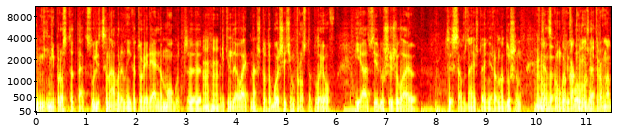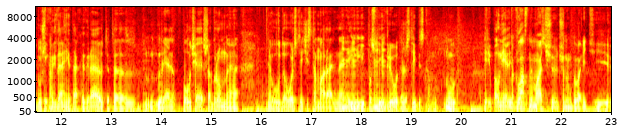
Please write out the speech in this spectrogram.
не просто так с улицы набраны, и которые реально могут uh-huh. претендовать на что-то большее, чем просто плей-офф. Я от всей души желаю, ты сам знаешь, что я не равнодушен ну, женскому да. волейболу. А как может да. быть равнодушен? И когда они так играют, это реально получаешь огромное удовольствие чисто моральное. Mm-hmm. И после mm-hmm. игры, вот даже с Липецком, ну, переполняли. Да, классный матч, что там говорить. И,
